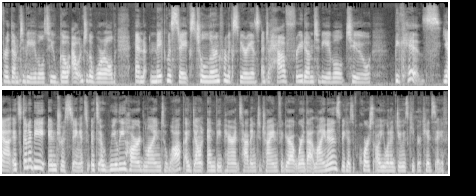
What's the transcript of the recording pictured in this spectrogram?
for them to be able to go out into the world and make mistakes, to learn from experience, and to have freedom to be able to be kids. Yeah, it's going to be interesting. It's it's a really hard line to walk. I don't envy parents having to try and figure out where that line is because of course all you want to do is keep your kids safe.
